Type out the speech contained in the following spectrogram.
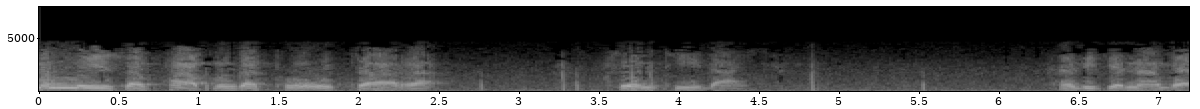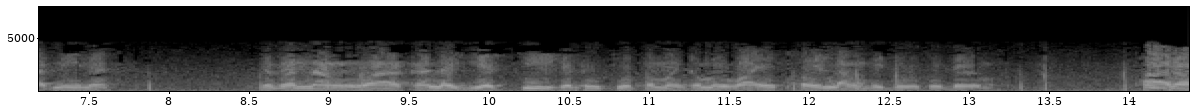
มันมีสภาพเหมือนกับถุงอุจจาระเคลื่อนที่ได้ให้พิจารณาแบบนี้นะจะมานั่งว่ากันละเอียดจี้กันทุกจุดแต่มันก็ไม่ไหวถอยหลังไปดูตัวเดิม ถ้าเรา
